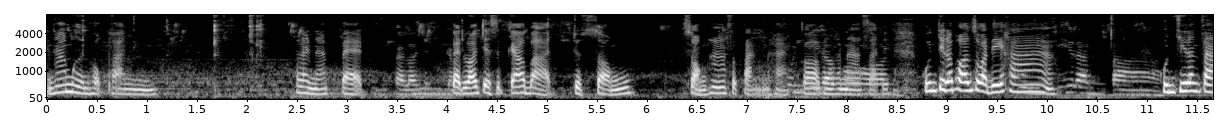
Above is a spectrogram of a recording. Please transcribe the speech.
นห้าหมื่นหกพันเท่าไหร่นะแปดแปดร้อยเจ็ดสิบแปดร้อยเจ็ดสิบเก้าบาทจุดสองสองห้าสตังค์นะคะ ก็พัฒนาสัตว์คุณจิรพรสวัสดีค่ะที่รันตา คุณชิรันตา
